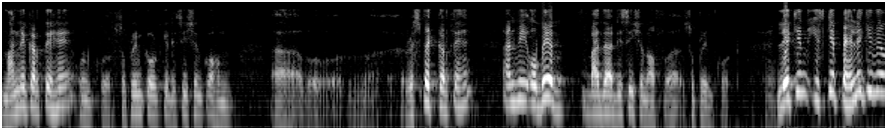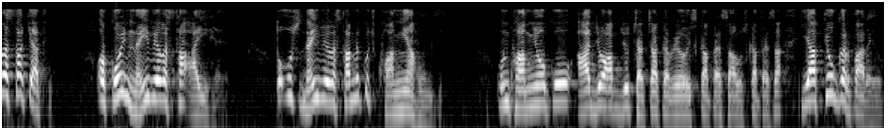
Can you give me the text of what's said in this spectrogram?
मान्य करते हैं। उनको सुप्रीम कोर्ट के डिसीशन को हम रिस्पेक्ट करते हैं। And we obey by the decision of supreme court. लेकिन इसके पहले की व्यवस्था क्या थी? और कोई नई व्यवस्था आई है तो उस नई व्यवस्था में कुछ खामियाँ होंगी। उन खामियों को आज जो आप जो चर्चा कर रहे हो इसका पैसा उसका पैसा ये आप क्यों कर पा रहे हो?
